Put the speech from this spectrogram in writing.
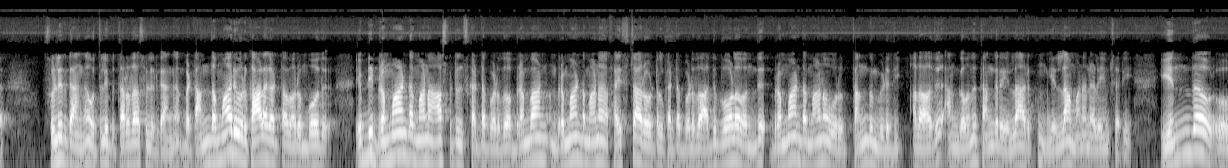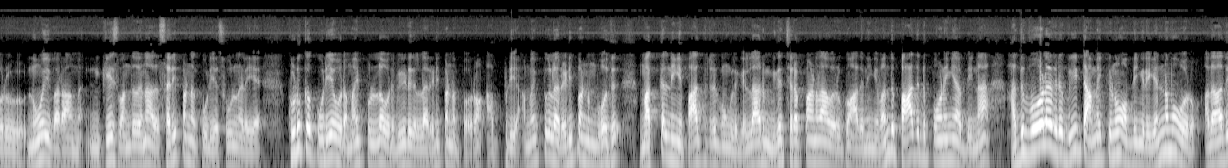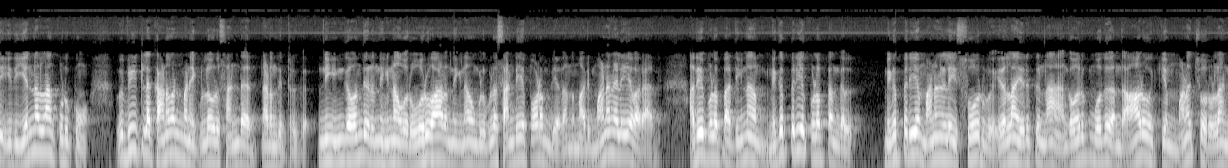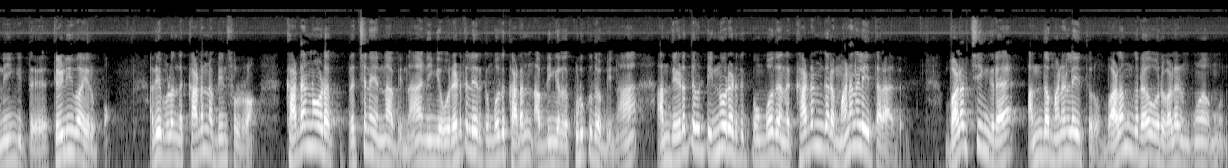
சொல்லியிருக்காங்க ஒத்துழைப்பு தரதா சொல்லியிருக்காங்க. பட் அந்த மாதிரி ஒரு காலகட்டம் வரும்போது எப்படி பிரம்மாண்டமான ஹாஸ்பிட்டல்ஸ் கட்டப்படுதோ பிரம்மாண்ட பிரம்மாண்டமான ஃபைவ் ஸ்டார் ஹோட்டல் கட்டப்படுதோ அது போல் வந்து பிரம்மாண்டமான ஒரு தங்கும் விடுதி. அதாவது அங்கே வந்து தங்குற எல்லாருக்கும் எல்லா மனநிலையும் சரி. எந்த ஒரு நோய் வராமல் இன்கேஸ் வந்ததுன்னா அதை சரி பண்ணக்கூடிய சூழ்நிலையை கொடுக்கக்கூடிய ஒரு அமைப்புள்ள ஒரு வீடுகளில் ரெடி பண்ண போகிறோம் அப்படி அமைப்புகளை ரெடி பண்ணும்போது மக்கள் நீங்கள் பார்த்துட்டு இருக்க உங்களுக்கு எல்லாரும் மிகச்சிறப்பானதாக இருக்கும். அதை நீங்கள் வந்து பார்த்துட்டு போனீங்க அப்படின்னா அதுபோல் ஒரு வீட்டை அமைக்கணும் அப்படிங்கிற எண்ணமும் வரும். அதாவது இது என்னெல்லாம் கொடுக்கும்? வீட்டில் கணவன் மனைக்குள்ளே ஒரு சண்டை நடந்துகிட்ருக்கு நீங்கள் இங்கே வந்து இருந்தீங்கன்னா ஒரு ஒரு வாரம் இருந்தீங்கன்னா உங்களுக்குள்ளே சண்டையே போட முடியாது. அந்த மாதிரி மனநிலையே வராது. அதே போல் பார்த்தீங்கன்னா மிகப்பெரிய குழப்பங்கள் மிகப்பெரிய மனநிலை சோர்வு இதெல்லாம் இருக்குன்னா அங்கே இருக்கும்போது அந்த ஆரோக்கியம் மனச்சோர்வுலாம் நீங்கிட்டு தெளிவாக இருப்போம். அதே போல் இந்த கடன் அப்படின்னு சொல்கிறோம் கடனோட பிரச்சனை என்ன அப்படின்னா நீங்கள் ஒரு இடத்துல இருக்கும்போது கடன் அப்படிங்கிறத கொடுக்குது அப்படின்னா அந்த இடத்த விட்டு இன்னொரு இடத்துக்கு போகும்போது அந்த கடன்கிற மனநிலை தராது. வளர்ச்சிங்கிற அந்த மனநிலை தரும். வளம்ங்கிற ஒரு வளர்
